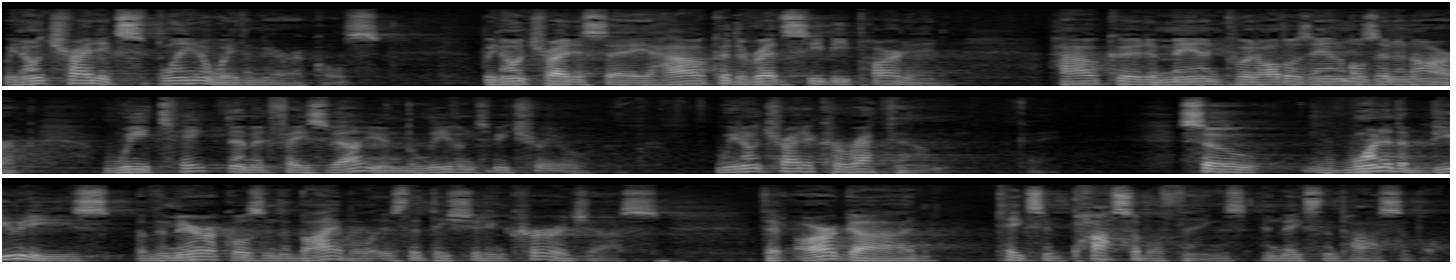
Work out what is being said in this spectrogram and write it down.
We don't try to explain away the miracles. We don't try to say, how could the Red Sea be parted? How could a man put all those animals in an ark? we take them at face value and believe them to be true. We don't try to correct them. Okay? So, one of the beauties of the miracles in the Bible is that they should encourage us that our God takes impossible things and makes them possible.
